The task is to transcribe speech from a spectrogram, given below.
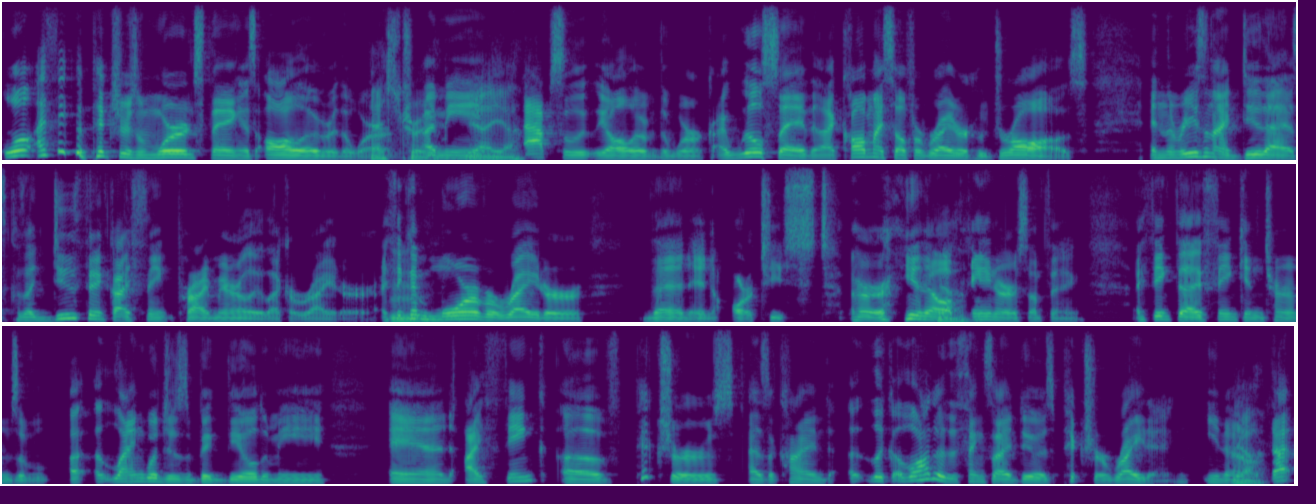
well, I think the pictures and words thing is all over the work. That's true. I Yeah, mean, yeah. absolutely all over the work. I will say that I call myself a writer who draws. And the reason I do that is because I do think I think primarily like a writer. I think Mm. I'm more of a writer than an artiste or, you know, Yeah. a painter or something. I think that I think in terms of uh, uh, language is a big deal to me. And I think of pictures as a kind, uh, like a lot of the things I do is picture writing, you know, Yeah. that,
